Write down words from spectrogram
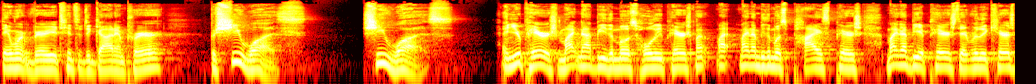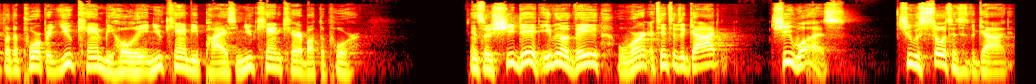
They weren't very attentive to God in prayer. But she was. She was. And your parish might not be the most holy parish, might, might, might, not be the most pious parish, might not be a parish that really cares about the poor, but you can be holy and you can be pious and you can care about the poor. And so she did. Even though they weren't attentive to God, she was. She was so attentive to God.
